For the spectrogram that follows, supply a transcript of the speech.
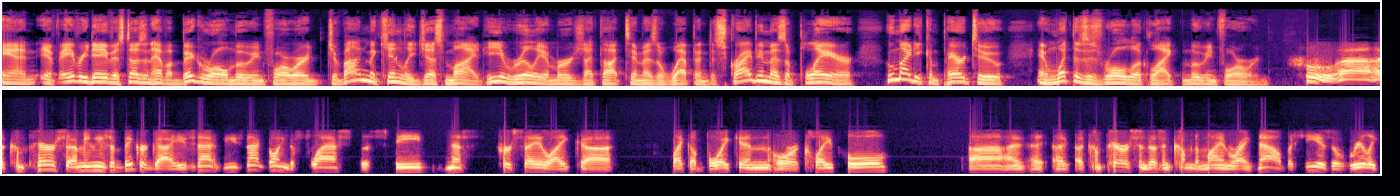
And if Avery Davis doesn't have a big role moving forward, Javon McKinley just might. He really emerged, I thought, Tim, as a weapon. Describe him as a player. Who might he compare to, and what does his role look like moving forward? Who uh, a comparison? I mean, he's a bigger guy. He's not. He's not going to flash the speed per se, like uh, like a Boykin or a Claypool. Uh, a, a comparison doesn't come to mind right now, but he is a really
